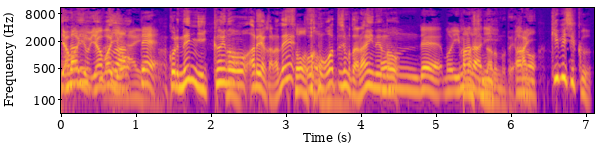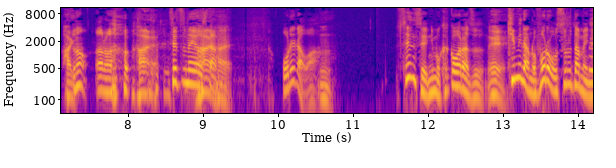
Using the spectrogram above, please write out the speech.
やばいよやばいよ。これ年に1回のあれやからね。そうそう。終わってしまったら来年ほの。んで、もう未だに、あの、はい。厳しく、あの、はい。説明をした俺らは、ん先生にもかかわらず、ええ。君らのフォローをするために、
